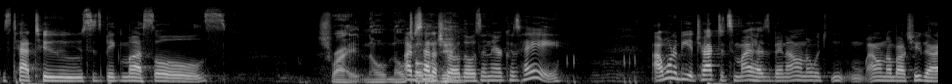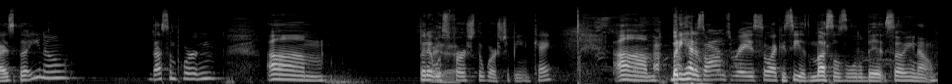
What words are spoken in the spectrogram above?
His tattoos, his big muscles. That's right. No, no. I just had to total throw those in there because hey, I want to be attracted to my husband. I don't know what I don't know about you guys, but you know, that's important. Um, but it was first the worshiping, okay? Um, but he had his arms raised so I could see his muscles a little bit. So you know,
